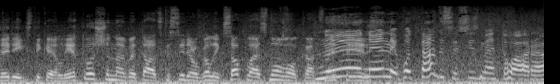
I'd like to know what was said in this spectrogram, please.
derīgas tikai lietošanai, vai tādas, kas ir jau galīgi saplēstas, novalkātas? Nē, nē, nē, tādas es izmetu ārā.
